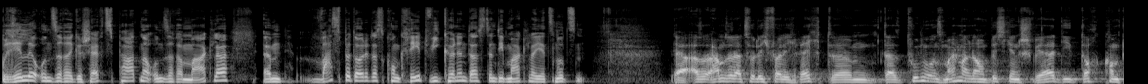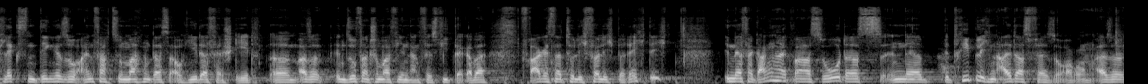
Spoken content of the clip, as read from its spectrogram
Brille unserer Geschäftspartner, unserer Makler. Ähm, was bedeutet das konkret? Wie können das denn die Makler jetzt nutzen? Ja, also haben Sie natürlich völlig recht. Ähm, da tun wir uns manchmal noch ein bisschen schwer, die doch komplexen Dinge so einfach zu machen, dass auch jeder versteht. Ähm, also insofern schon mal vielen Dank fürs Feedback. Aber Frage ist natürlich völlig berechtigt. In der Vergangenheit war es so, dass in der betrieblichen Altersversorgung, also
